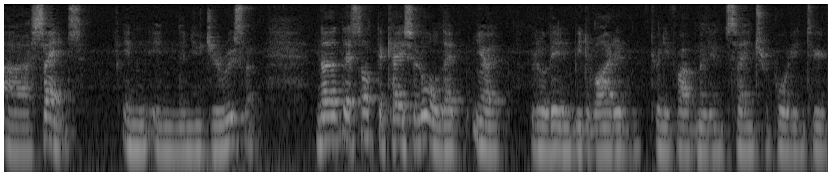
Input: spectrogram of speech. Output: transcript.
uh, saints in, in the New Jerusalem. No, that's not the case at all. That you know it'll then be divided 25 million saints reporting to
